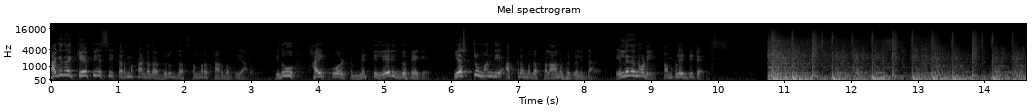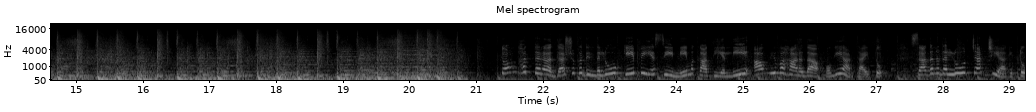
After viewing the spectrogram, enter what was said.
ಹಾಗಿದ್ರೆ ಕೆಪಿಎಸ್ಸಿ ಕರ್ಮಕಾಂಡದ ವಿರುದ್ಧ ಸಮರ ಸಾರದವರು ಯಾರು? ಇದು ಹೈಕೋರ್ಟ್ ಮೆಟ್ಟಿಲೇರಿದ್ದು ಹೇಗೆ? ಎಷ್ಟು ಮಂದಿ ಅಕ್ರಮದ ಫಲಾನುಭವಿಗಳಿದ್ದಾರೆ? ಇಲ್ಲದೆ ನೋಡಿ ಕಂಪ್ಲೀಟ್ ಡೀಟೇಲ್ಸ್. ತೊಂಬತ್ತರ ದಶಕದಿಂದಲೂ ಕೆಪಿಎಸ್ಸಿ ನೇಮಕಾತಿಯಲ್ಲಿ ಅವ್ಯವಹಾರದ ಹೊಗೆಯಾಡ್ತಾ ಇತ್ತು ಸದನದಲ್ಲೂ ಚರ್ಚೆಯಾಗಿತ್ತು.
